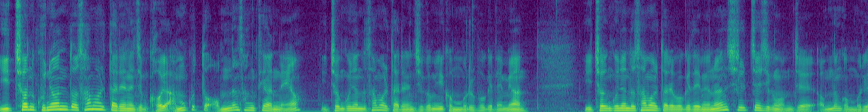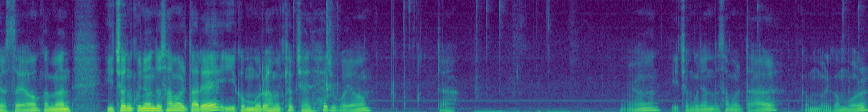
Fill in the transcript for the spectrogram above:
2009년도 3월 달에는 지금 거의 아무것도 없는 상태였네요. 2009년도 3월 달에는 지금 이 건물을 보게 되면 2009년도 3월 달에 보게 되면은 실제 지금 언제 없는 건물이었어요. 그러면 2009년도 3월 달에 이 건물을 한번 캡처해 주고요. 자. 그러면 2009년도 3월 달 건물 건물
